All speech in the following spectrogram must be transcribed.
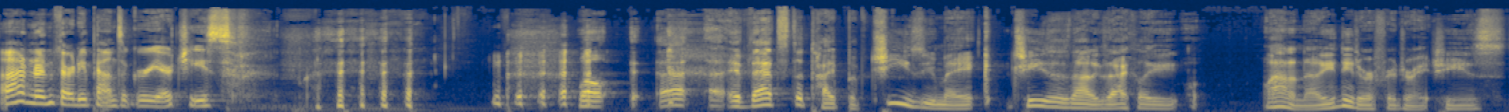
130 pounds of Gruyere cheese. well, uh, uh, if that's the type of cheese you make, cheese is not exactly. Well, I don't know. You need to refrigerate cheese.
